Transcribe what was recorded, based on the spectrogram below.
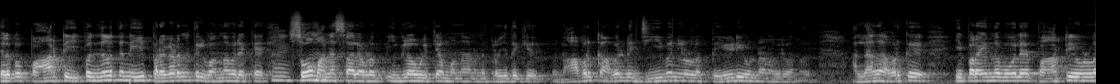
ചിലപ്പോൾ പാർട്ടി ഇപ്പൊ ഇന്നലെ തന്നെ ഈ പ്രകടനത്തിൽ വന്നവരൊക്കെ സോ മനസ്സാൽ അവിടെ ഇംഗ്ലോ വിളിക്കാൻ വന്നതാണെന്ന് പ്രകൃതിക്ക് അവർക്ക് അവരുടെ ജീവനിലുള്ള പേടി കൊണ്ടാണ് അവർ വന്നത്. അല്ലാതെ അവർക്ക് ഈ പറയുന്ന പോലെ പാർട്ടിയുള്ള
